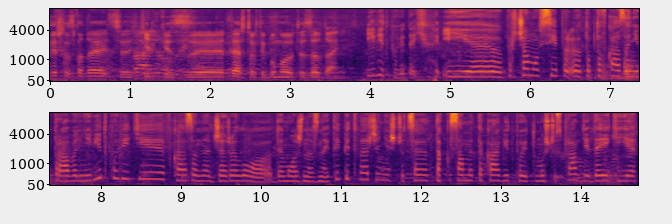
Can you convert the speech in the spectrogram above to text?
Книжка складається тільки з тестових, так би мовити, завдань. І відповідей. І е, причому всі тобто вказані правильні відповіді, вказане джерело, де можна знайти підтвердження, що це так саме така відповідь, тому що справді деякі є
